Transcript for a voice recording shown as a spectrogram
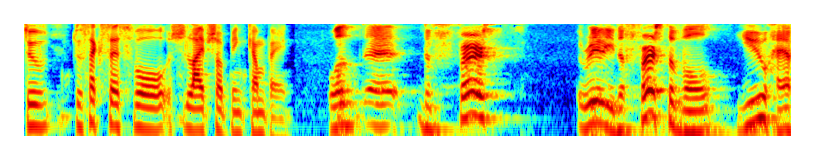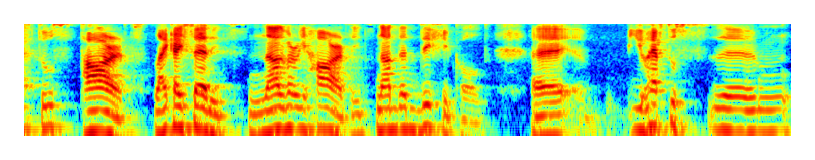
to, to successful live shopping campaign? Well, uh, the first really the first of all you have to start. Like i said it's not very hard. It's not that difficult. Uh, you have to um,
